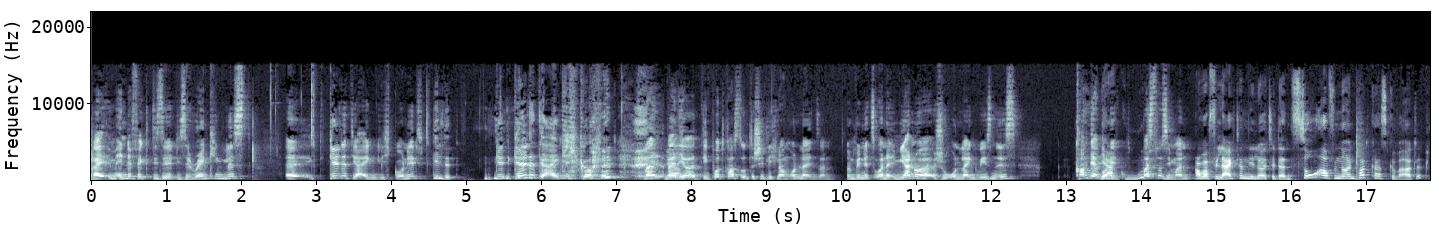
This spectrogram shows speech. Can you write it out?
weil im Endeffekt diese, diese Ranking-List äh, gilt ja eigentlich gar nicht. Gildet. Gil- Gilt ja eigentlich gar nicht, weil, Ja. weil ja die Podcasts unterschiedlich lang online sind. Und wenn jetzt einer im Januar schon online gewesen ist, kann der gar Ja, nicht. gut. Weißt du, was ich meine? Aber vielleicht haben die Leute dann so auf einen neuen Podcast gewartet.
